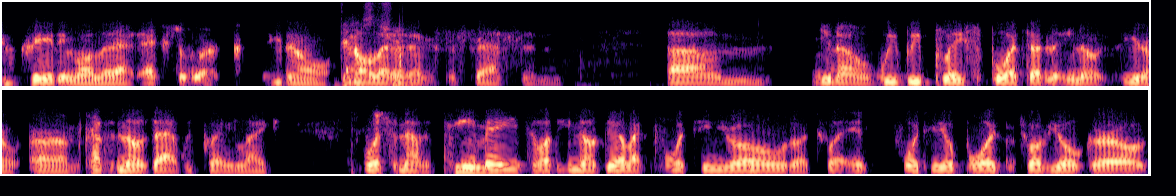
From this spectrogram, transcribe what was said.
you creating all of that extra work, you know, and That's all that extra stress, and um, you know, we we play sports, and you know, you know, um, Kevin knows that we play like sports and now the teammates, or you know, they're like fourteen year old or fourteen year old boys and twelve year old girls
